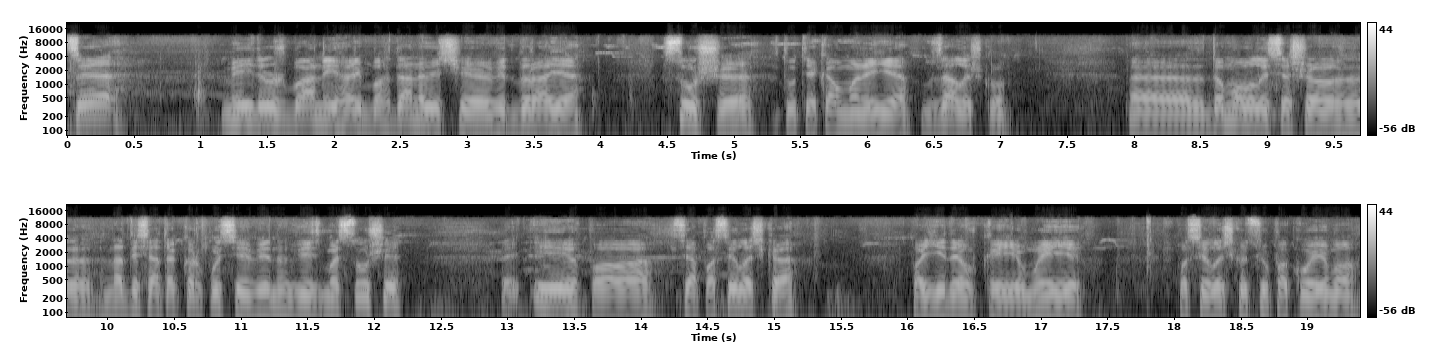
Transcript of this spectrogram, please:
Це мій дружбан Ігор Богданович е, відбирає суш, е, тут яка в мене є в залишку. Е, Домовилися, що на десяток корпусів він візьме суші, і ця посилочка поїде в Київ. Ми її посилочку цю пакуємо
